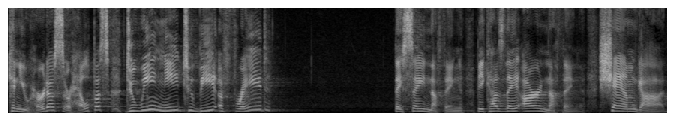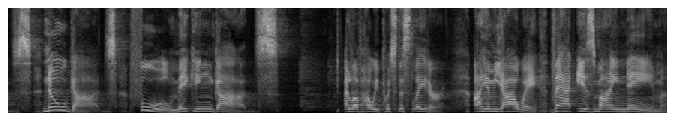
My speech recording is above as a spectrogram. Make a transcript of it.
Can you hurt us or help us? Do we need to be afraid? They say nothing because they are nothing. Sham gods, no gods, fool making gods. I love how he puts this later. I am Yahweh, that is my name.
